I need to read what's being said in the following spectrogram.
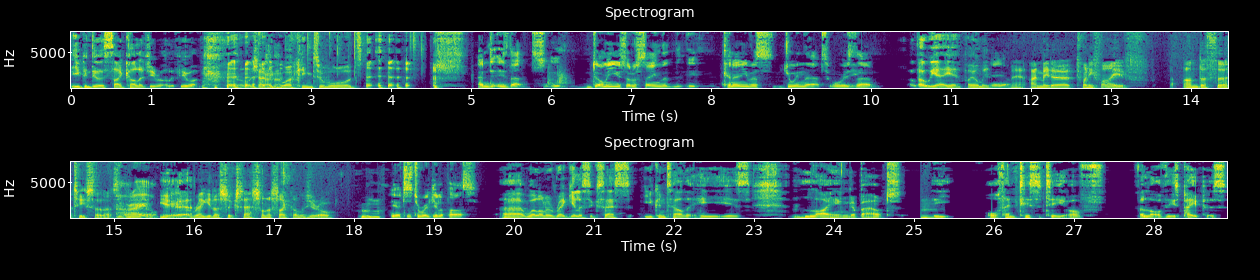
You can do a psychology roll if you want. Which I've been working towards. And is that, Dom, are you sort of saying that, can any of us join that, or is that? Oh, yeah, yeah, by all means. Yeah, yeah. Yeah, I made a 25 under 30, so that's All right. a regular success on a psychology roll. Hmm. Yeah, just a regular pass. Uh, well, on a regular success, you can tell that he is lying about the authenticity of a lot of these papers.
